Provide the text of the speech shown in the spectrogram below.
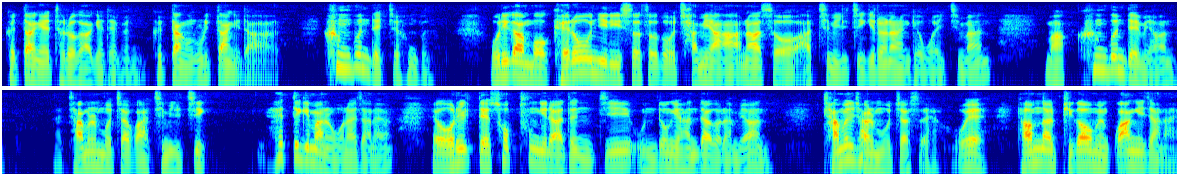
그 땅에 들어가게 되면 그 땅은 우리 땅이다. 흥분됐죠, 흥분. 우리가 뭐 괴로운 일이 있어서도 잠이 안 와서 아침 일찍 일어나는 경우가 있지만 막 흥분되면 잠을 못 자고 아침 일찍 해 뜨기만을 원하잖아요. 어릴 때 소풍이라든지 운동회 한다 그러면 잠을 잘 못 잤어요. 왜? 다음날 비가 오면 꽝이잖아요.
